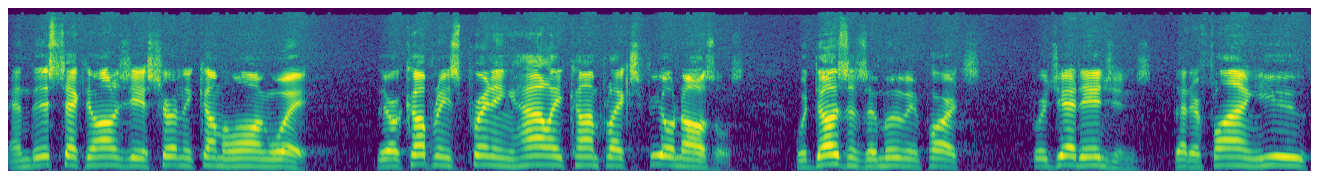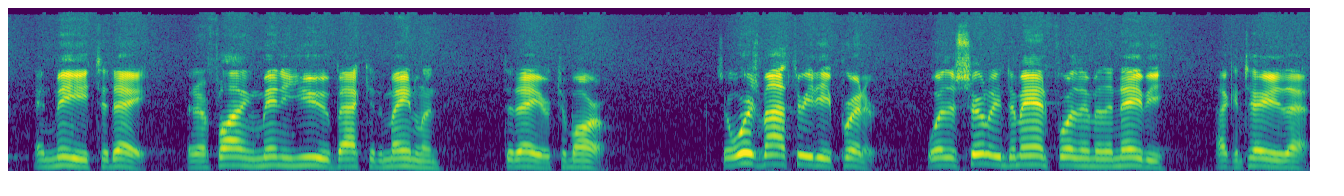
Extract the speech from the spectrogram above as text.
And this technology has certainly come a long way. There are companies printing highly complex fuel nozzles with dozens of moving parts for jet engines that are flying you and me today, that are flying many of you back to the mainland today or tomorrow. So where's my 3D printer? Well, there's certainly demand for them in the Navy, I can tell you that.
